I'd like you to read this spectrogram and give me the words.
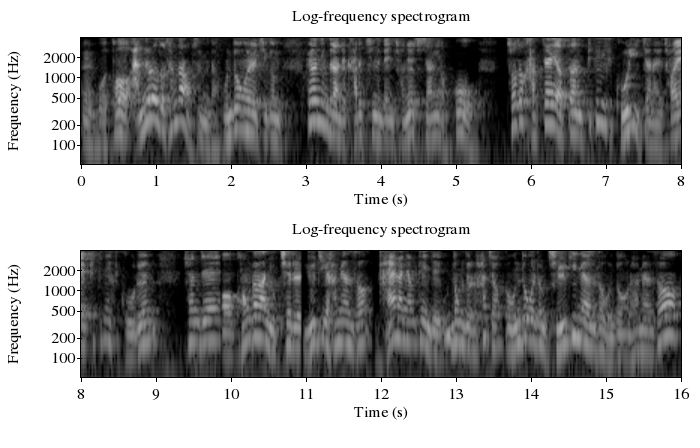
뭐더 안 늘어도 상관없습니다. 운동을 지금 회원님들한테 가르치는 데는 전혀 지장이 없고 저도 각자의 어떤 피트니스 골이 있잖아요. 저의 피트니스 골은 현재 어, 건강한 육체를 유지하면서 다양한 형태의 이제 운동들을 하죠. 그 운동을 좀 즐기면서 운동을 하면서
